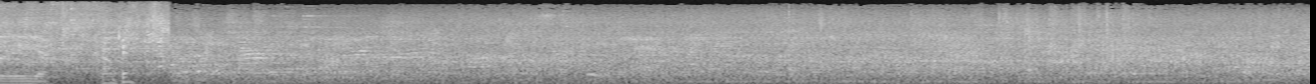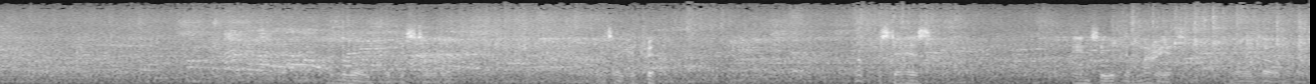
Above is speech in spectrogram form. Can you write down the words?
The the road trip is still. We'll take a trip up the stairs into the Marriott Hotel.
